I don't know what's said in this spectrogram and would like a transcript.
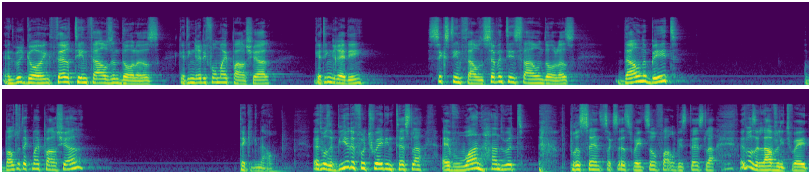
And we're going $13,000. Getting ready for my partial. Getting ready. $16,000, $17,000. Down a bit. About to take my partial taking now. That was a beautiful trade in Tesla. I have 100% success rate so far with Tesla. That was a lovely trade.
